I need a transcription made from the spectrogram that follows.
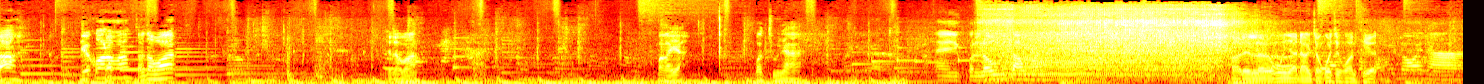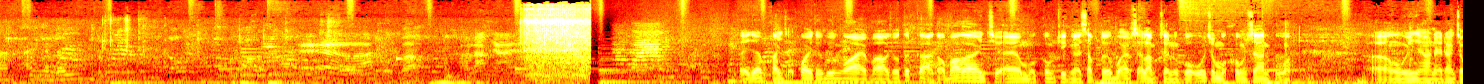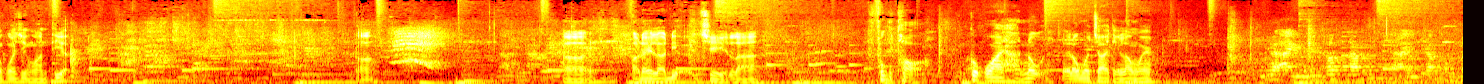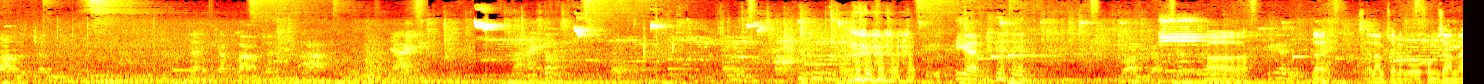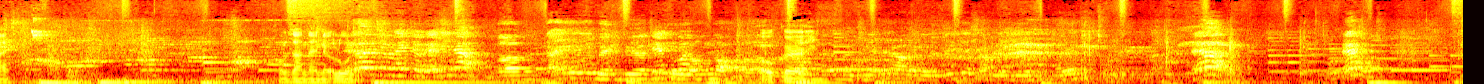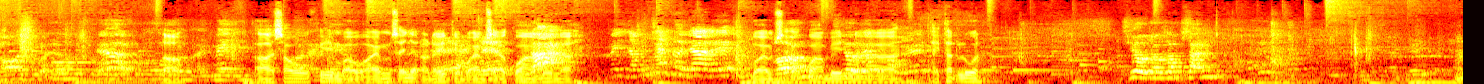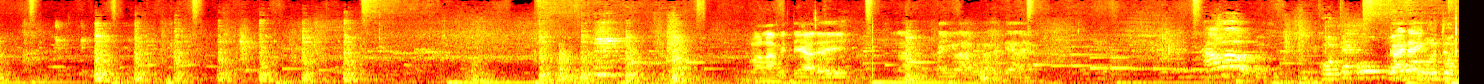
Vâng Nhớ con không không? Chào chào bác Đây là bác Bác ấy à? Bác chủ nhà. Này còn lâu mới xong á Ở đây là ngôi nhà đang trong quá trình hoàn thiện. Để cho em Khánh sẽ quay từ bên ngoài vào cho tất cả các bác anh chị em. Một công trình sắp tới bọn em sẽ làm trần gỗ trong một không gian của uh, ngôi nhà này đang trong quá trình hoàn thiện. Đó. Ờ, ở đây là địa chỉ là Phúc Thọ, Quốc Oai, Hà Nội. Đây là ông trai Thành Long em. Như anh thấp lắm Anh chắc không làm được chân Để anh chắc làm chân à, Nhà anh Là hai cấp Tiền Ờ, đây sẽ làm trần gỗ không gian này. Không gian này nữa luôn ạ. Vâng, Ok. Đó. À, sau khi mà bọn em sẽ nhận ở đây thì bọn em sẽ qua bên uh, bọn em sẽ qua bên uh, thạch thất luôn. Chiều cho sẵn mà làm cái te ở đây là anh làm cái loại te này. Cái này cứ từ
